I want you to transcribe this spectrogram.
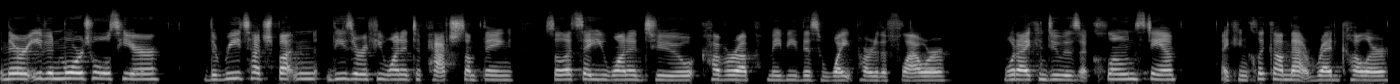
And there are even more tools here. The retouch button, these are if you wanted to patch something. So let's say you wanted to cover up maybe this white part of the flower. What I can do is a clone stamp. I can click on that red color.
